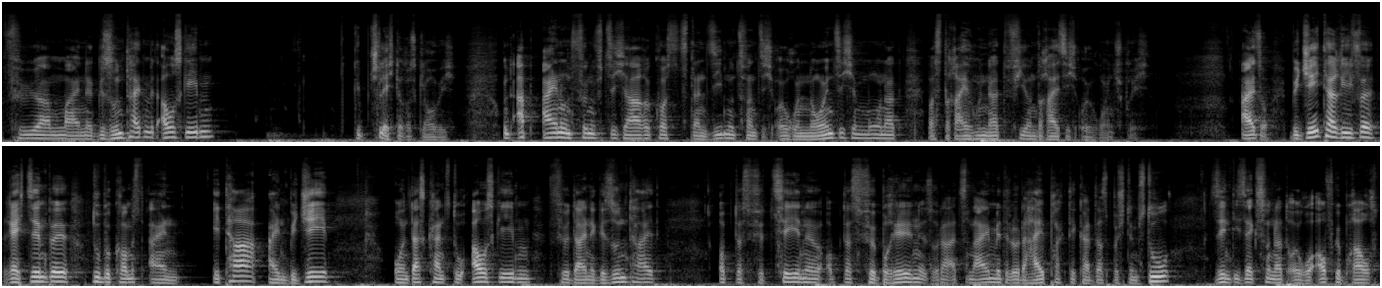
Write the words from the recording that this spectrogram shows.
für meine Gesundheit mit ausgeben, Gibt Schlechteres, glaube ich. Und ab 51 Jahre kostet es dann 27,90 Euro im Monat, was 334 Euro entspricht. Also, Budgettarife, recht simpel. Du bekommst ein Etat, ein Budget und das kannst du ausgeben für deine Gesundheit. Ob das für Zähne, ob das für Brillen ist oder Arzneimittel oder Heilpraktika, das bestimmst du. Sind die 600 Euro aufgebraucht,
